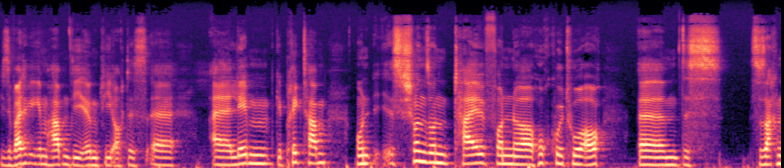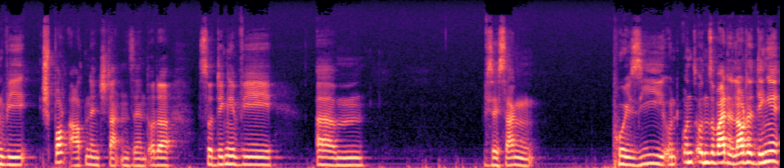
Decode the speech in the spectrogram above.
die sie weitergegeben haben, die irgendwie auch das äh, äh, Leben geprägt haben. Und ist schon so ein Teil von einer Hochkultur auch, ähm, dass so Sachen wie Sportarten entstanden sind oder so Dinge wie, ähm, wie soll ich sagen, Poesie und, und, und so weiter. Lauter Dinge,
